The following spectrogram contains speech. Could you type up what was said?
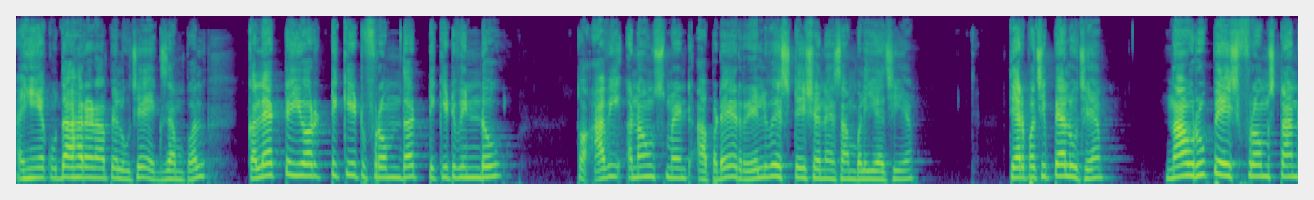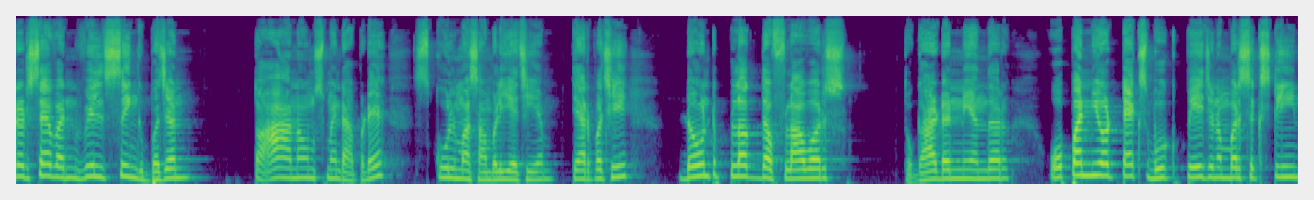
અહીં એક ઉદાહરણ આપેલું છે example collect your ticket from the ticket window તો આવી અનાઉન્સમેન્ટ આપણે રેલવે સ્ટેશને સાંભળીએ છીએ. ત્યાર પછી પહેલું છે now Rupesh from standard seven will sing bhajan તો આ અનાઉન્સમેન્ટ આપણે સ્કૂલમાં સાંભળીએ છીએ. ત્યાર પછી ડોન્ટ પ્લગ ધ ફ્લાવર્સ તો ગાર્ડનની અંદર open your text book page number sixteen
